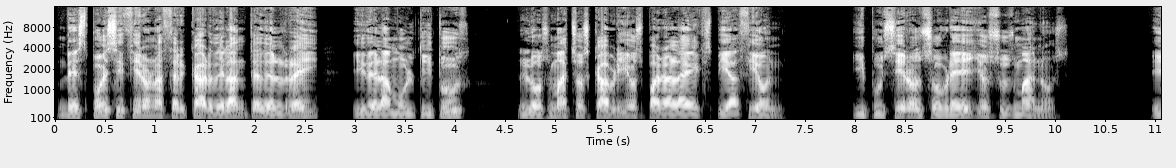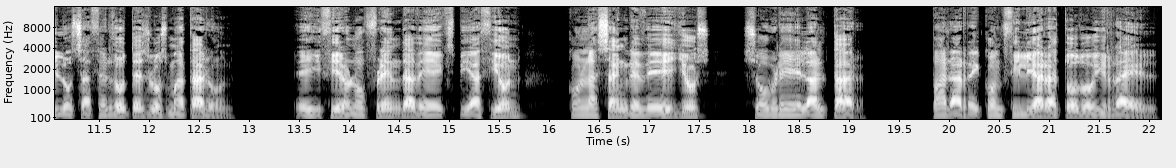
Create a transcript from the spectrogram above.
Después hicieron acercar delante del rey y de la multitud los machos cabríos para la expiación, y pusieron sobre ellos sus manos. Y los sacerdotes los mataron, e hicieron ofrenda de expiación con la sangre de ellos sobre el altar, para reconciliar a todo Israel.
